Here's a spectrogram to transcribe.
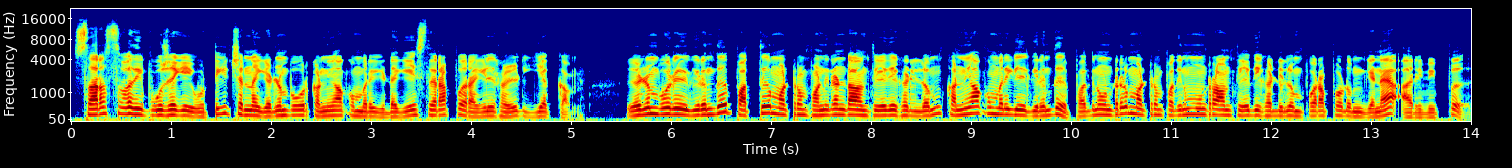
சரஸ்வதி பூஜையை ஒட்டி சென்னை எழும்பூர் கன்னியாகுமரி இடையே சிறப்பு ரயில்கள் இயக்கம். எழும்பூரில் இருந்து பத்து மற்றும் பன்னிரெண்டாம் தேதிகளிலும் கன்னியாகுமரியில் இருந்து பதினொன்று மற்றும் பதிமூன்றாம் தேதிகளிலும் புறப்படும் என அறிவிப்பு.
